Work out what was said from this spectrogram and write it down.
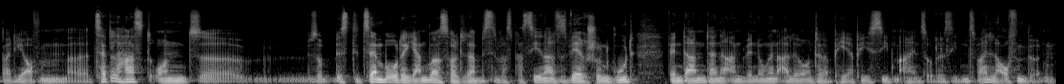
bei dir auf dem äh, Zettel hast und äh, so bis Dezember oder Januar sollte da ein bisschen was passieren. Also es wäre schon gut, wenn dann deine Anwendungen alle unter PHP 7.1 oder 7.2 laufen würden.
